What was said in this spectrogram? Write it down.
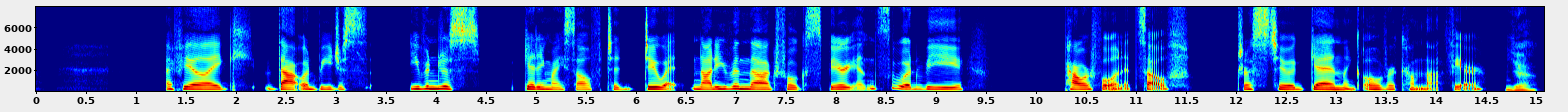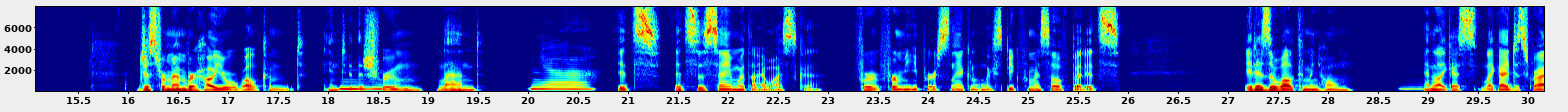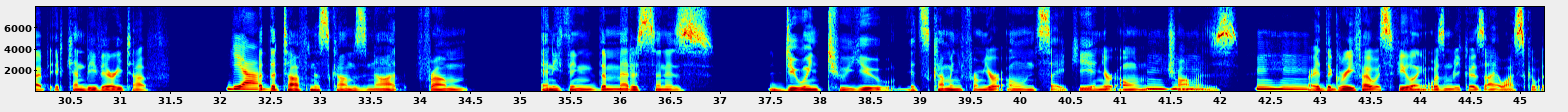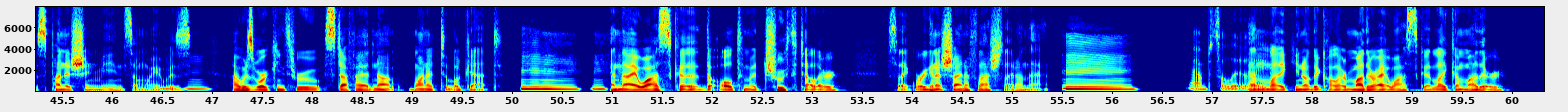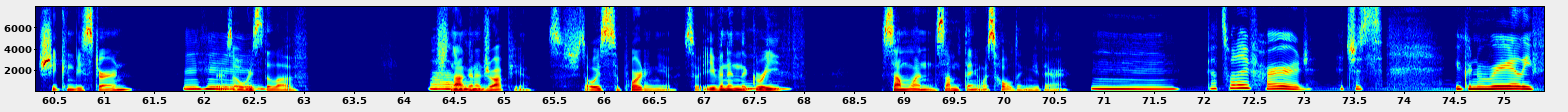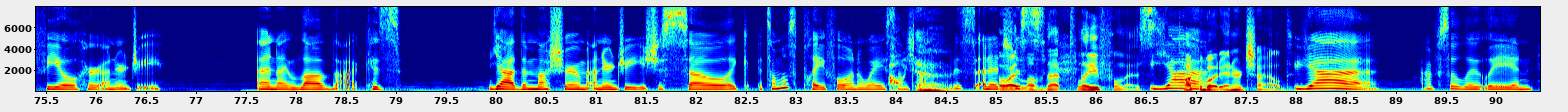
i feel like that would be just even just getting myself to do it not even the actual experience would be powerful in itself just to again like overcome that fear Yeah. Just remember how you were welcomed into the Mhm. shroom land. yeah It's it's the same with ayahuasca. For for me personally, I can only speak for myself, but it's it is a welcoming home. And like I s- like I described, it can be very tough. yeah But the toughness comes not from anything the medicine is doing to you. It's coming from your own psyche and your own Mhm. traumas. mm-hmm. Right? The grief I was feeling, it wasn't because ayahuasca was punishing me in some way. It was Mhm. I was working through stuff I had not wanted to look at. Mm-hmm. And the ayahuasca, the ultimate truth teller, it's like, we're gonna shine a flashlight on that. Mm, absolutely. And like, you know, they call her mother ayahuasca. Like a mother, she can be stern. There's always Mhm. the love. She's not going to drop you. So she's always supporting you. So even in the Yeah. grief, someone, something was holding me there. Mm, that's what I've heard. It's just you can really feel her energy. And I love that because, yeah, the mushroom energy is just so like it's almost playful in a way Oh, yeah. sometimes. And it's oh, just, I love that playfulness. Yeah. Talk about inner child. Yeah, absolutely. And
